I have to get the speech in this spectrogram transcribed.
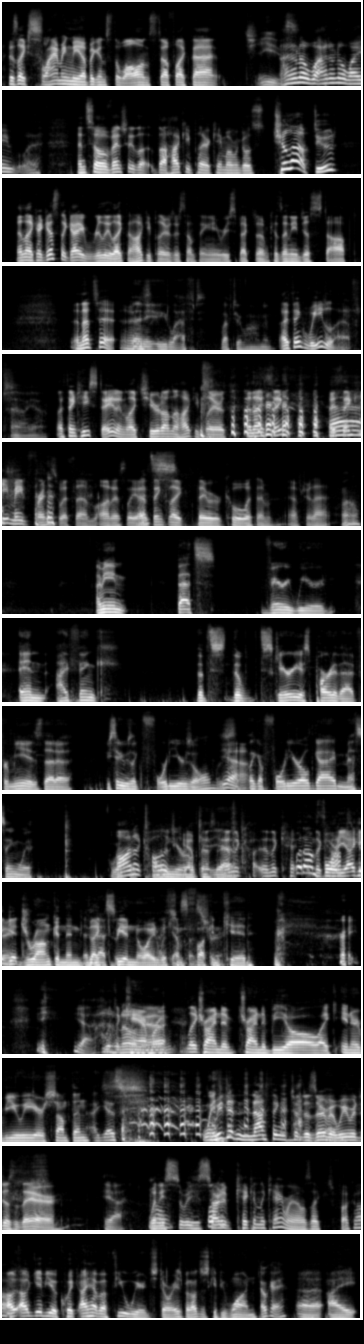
is like slamming me up against the wall and stuff like that. Jeez. I don't know why. I don't know why. And so eventually, the, the hockey player came over and goes, "Chill out, dude." And like, I guess the guy really liked the hockey players or something. He respected them because then he just stopped, and that's it. It Then he, he left, left you alone. And, I think we left. oh yeah. I think he stayed and like cheered on the hockey players, and I think I think he made friends with them. Honestly, I think like they were cool with him after that. Well, I mean, that's very weird, and I think the the scariest part of that for me is that uh, you said he was like forty years old. This is Yeah. like a forty year old guy messing with, with on a college 20-year-old campus, kid. Yeah. and the and the ca- But I'm the 40. I could get drunk and then And like that's- be annoyed I with some fucking true. kid right. yeah, with the camera, man. Like- trying to trying to be all like interviewee or something. I guess when We did nothing to deserve it. We were just there. yeah. When he so he started kicking the camera, I was like, "Fuck off!" I'll, I'll give you a quick. I have a few weird stories, but I'll just give you one. Okay. uh, I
